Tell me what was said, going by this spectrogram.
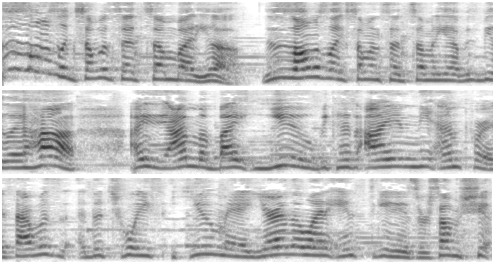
it? like someone set somebody up. This is almost like someone set somebody up. It'd be like, huh, I, I'm gonna bite you because I am the empress. That was the choice you made. You're the one instigating instigated or some shit,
